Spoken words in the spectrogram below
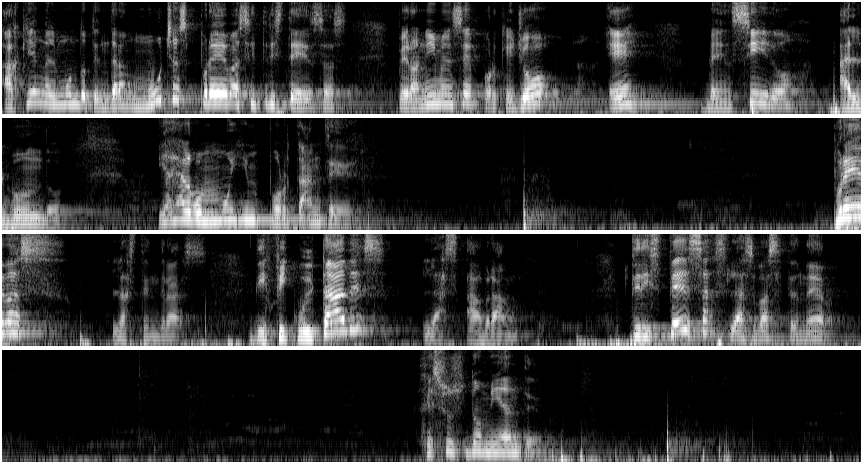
Aquí en el mundo tendrán muchas pruebas y tristezas, pero anímense porque yo he vencido al mundo. Y hay algo muy importante. Pruebas las tendrás. Dificultades las habrán. Tristezas las vas a tener. Jesús no miente.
